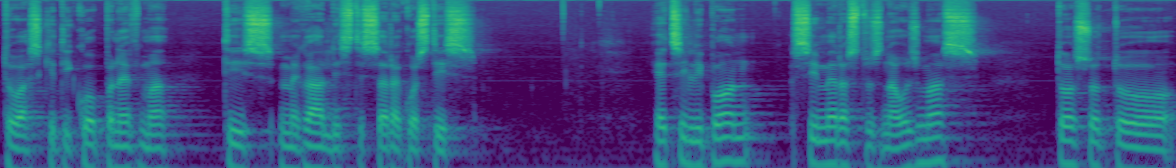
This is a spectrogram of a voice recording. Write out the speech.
το ασκητικό πνεύμα της Μεγάλης Τεσσαρακοστής. Έτσι λοιπόν σήμερα στους ναούς μας τόσο το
